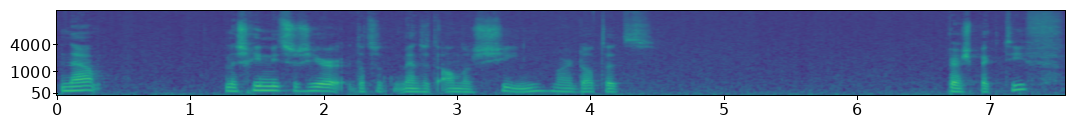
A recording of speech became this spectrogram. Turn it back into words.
Nou, misschien niet zozeer dat het mensen het anders zien, maar dat het perspectief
